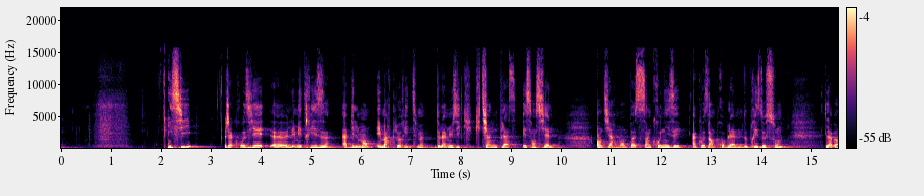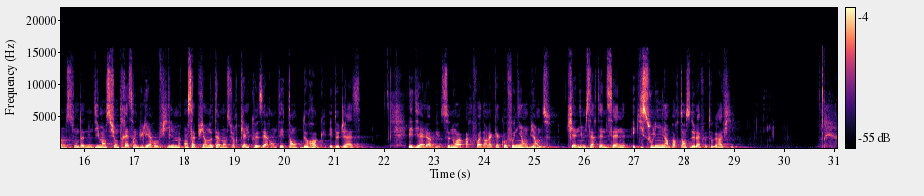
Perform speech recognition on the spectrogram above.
Ici, Jacques Rosier euh, les maîtrise habilement et marque le rythme de la musique qui tient une place essentielle, entièrement post-synchronisée à cause d'un problème de prise de son. La bande-son donne une dimension très singulière au film en s'appuyant notamment sur quelques airs entêtants de rock et de jazz. Les dialogues se noient parfois dans la cacophonie ambiante qui anime certaines scènes et qui souligne l'importance de la photographie.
